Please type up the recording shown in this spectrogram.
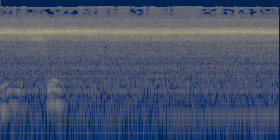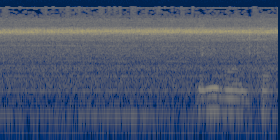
Ну все три вольта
